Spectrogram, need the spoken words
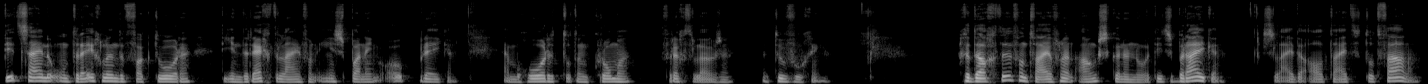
Dit zijn de ontregelende factoren die in de rechte lijn van inspanning opbreken en behoren tot een kromme, vruchteloze toevoeging. Gedachten van twijfel en angst kunnen nooit iets bereiken. Ze leiden altijd tot falen.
